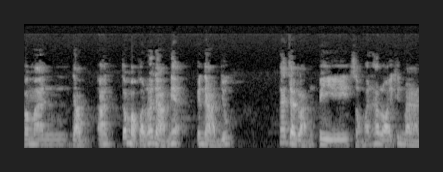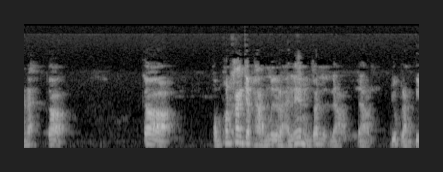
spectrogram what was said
ประมาณดาบต้องบอกก่อนว่าดาบเนี่ยเป็นดาบยุค น่าจะหลังปี 2500 ขึ้นมานะ ก็ ก็ผมค่อนข้างจะผ่านมือหลายเล่มก็ดาบดาบยุคหลังปี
